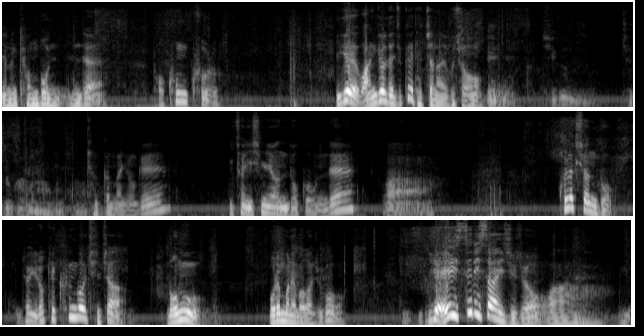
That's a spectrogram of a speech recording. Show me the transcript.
얘는 견본인데 더 콩쿠르 이게 완결된 지 꽤 됐잖아요. 그죠? 네. 지금 재정가로 나오고 있어. 잠깐만 요게 2020년도 거인데. 와. 컬렉션북 저 이렇게 큰 걸 진짜 너무 오랜만에 봐가지고. 이게 A3 사이즈죠. 와. 이-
